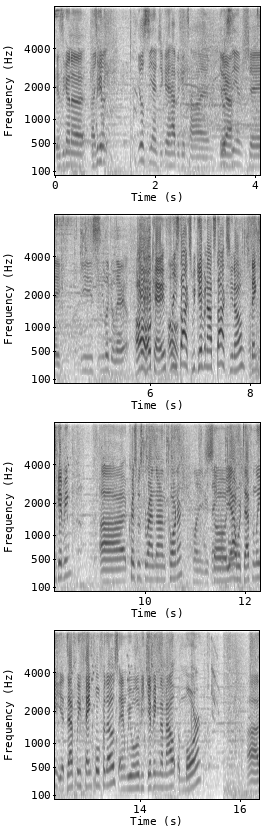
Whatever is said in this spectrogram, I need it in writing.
Is he gonna? Is Like, he you'll, gonna? you'll see NGK have a good time. You'll Yeah. see him shake. You see, look at Larry. Oh, okay. Free Oh. stocks. We giving out stocks. You know, Thanksgiving, uh, Christmas around around the corner. Plenty to be So yeah, for. we're definitely yeah, definitely thankful for those, and we will be giving them out more. Uh,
